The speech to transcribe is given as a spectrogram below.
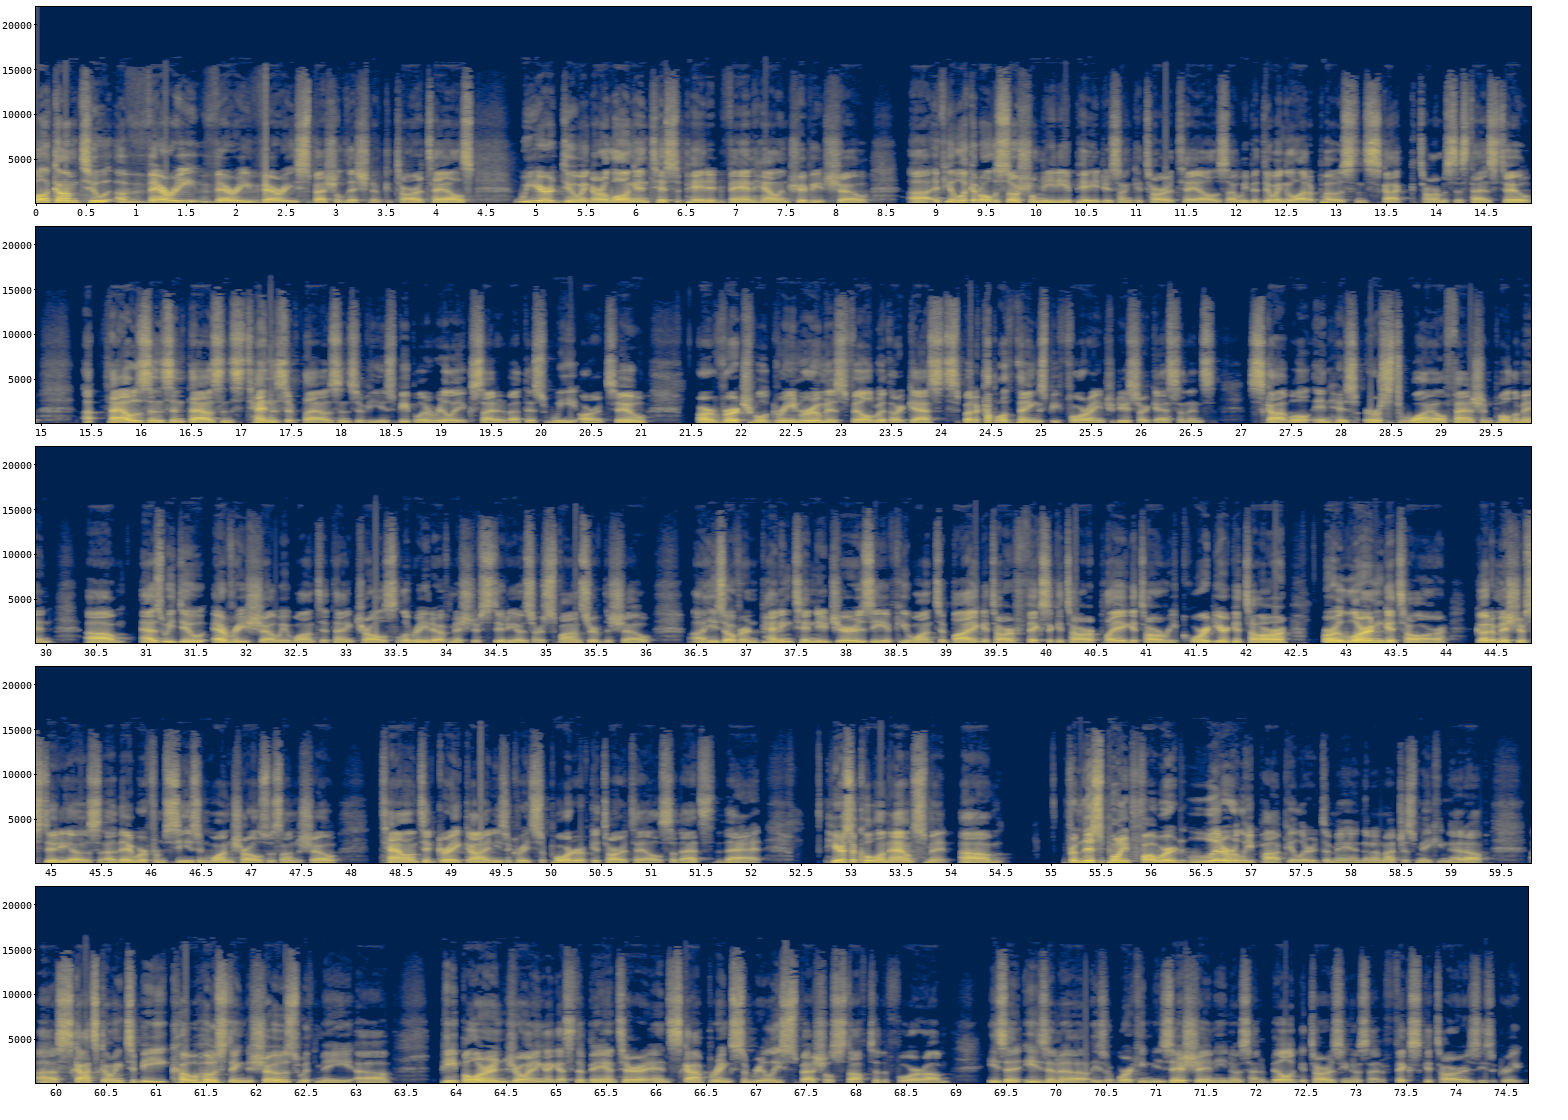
Welcome to a very, very, very special edition of Guitar Tales. We are doing our long anticipated Van Halen tribute show. Uh, if you look at all the social media pages on Guitar Tales, uh, we've been doing a lot of posts, and Scott Guitarmicist has too. Uh, thousands and thousands, tens of thousands of views. People are really excited about this. We are too. Our virtual green room is filled with our guests. But a couple of things before I introduce our guests, and then Scott will, in his erstwhile fashion, pull them in. Um, as we do every show, we want to thank Charles Larita of Mischief Studios, our sponsor of the show. Uh, he's over in Pennington, New Jersey. If you want to buy a guitar, fix a guitar, play a guitar, record your guitar, or learn guitar, go to Mischief Studios. Uh, they were from season one. Charles was on the show. Talented, great guy, and he's a great supporter of Guitar Tales. So that's that. Here's a cool announcement. Um, from this point forward, literally popular demand, and I'm not just making that up. Uh, Scott's going to be co-hosting the shows with me. Uh, people are enjoying, I guess, the banter, and Scott brings some really special stuff to the fore. Um, he's a he's in a he's a working musician. He knows how to build guitars. He knows how to fix guitars. He's a great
